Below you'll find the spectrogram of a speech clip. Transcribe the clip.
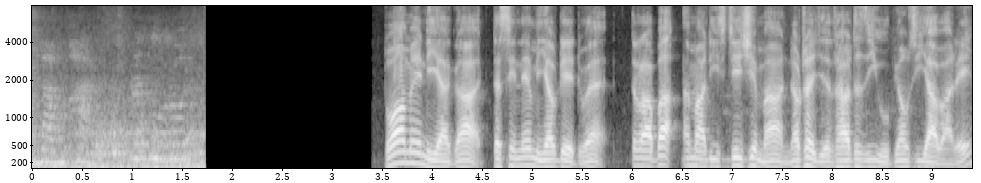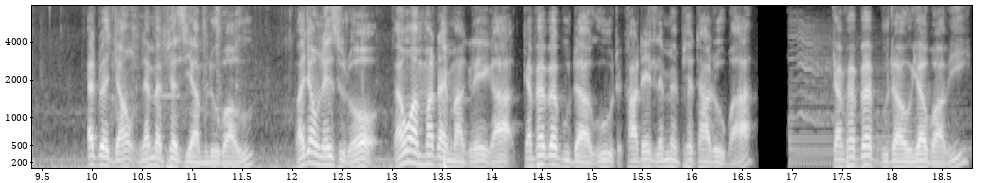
ถานีบางไผ่ประตูรถ သွားမယ့်နေရာကတဆင်နဲ့မရောက်တဲ့အတွက်တရာပ MRT station မှာနောက်ထပ်ရထားတစ်စီးကိုပြောင်းစီရပါတယ်။အဲ့အတွက်ကြောင့်လက်မှတ်ဖြတ်စရာမလိုပါဘူး။ဘာကြောင့်လဲဆိုတော့ဘန်ဝမှတ်တိုင်မှာကလေးကကံဖက်ဘက်ဘူတာကိုတခါတည်းလက်မှတ်ဖြတ်ထားလို့ပါ။ကံဖက်ဘက်ဘူတာကိုရောက်ပါပြီ။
